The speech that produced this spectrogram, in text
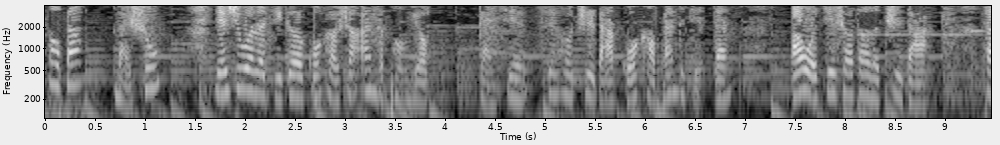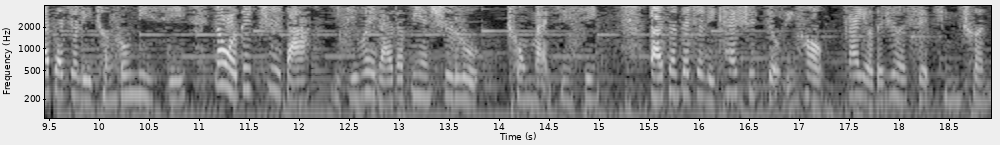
报班、买书？连续问了几个国考上岸的朋友，感谢最后智达国考班的简单，把我介绍到了智达。他在这里成功逆袭，让我对智达以及未来的面试路充满信心。打算在这里开始九零后该有的热血青春。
